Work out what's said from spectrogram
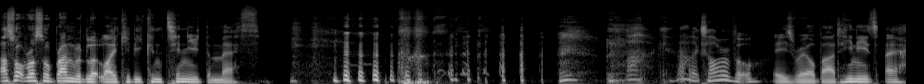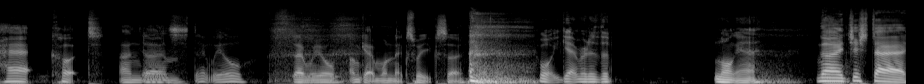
That's what Russell Brand would look like if he continued the meth. Fuck, that looks horrible. He's real bad. He needs a haircut, and um, Yes, don't we all? don't we all? I'm getting one next week, so What, you getting rid of the long hair? No, just uh,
